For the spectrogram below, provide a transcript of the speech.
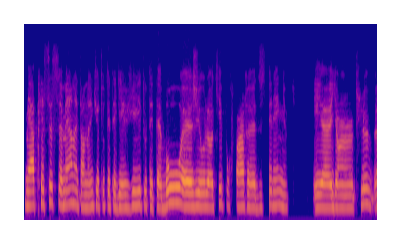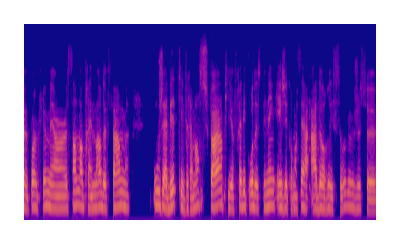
Mais après six semaines, étant donné que tout était guéri, tout était beau, euh, j'ai au pour faire euh, du spinning. Et euh, il y a un club, pas un club, mais un centre d'entraînement de femmes où j'habite, qui est vraiment super, puis il offrait des cours de spinning et j'ai commencé à adorer ça. juste, euh,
